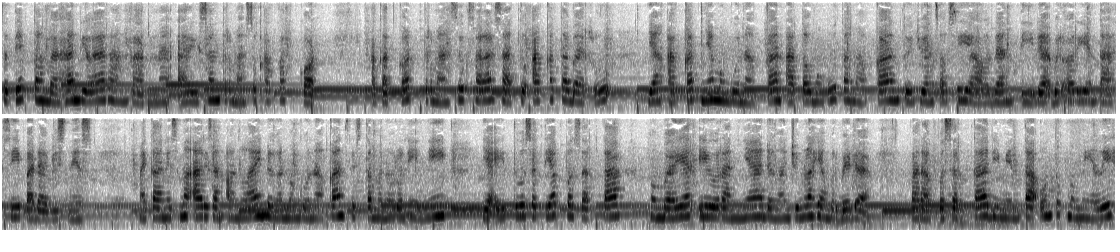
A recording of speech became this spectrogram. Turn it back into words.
setiap tambahan dilarang karena arisan termasuk akad kord Akad kord termasuk salah satu akad tabaru yang akadnya menggunakan atau mengutamakan tujuan sosial dan tidak berorientasi pada bisnis. Mekanisme arisan online dengan menggunakan sistem menurun ini yaitu setiap peserta membayar iurannya dengan jumlah yang berbeda. Para peserta diminta untuk memilih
